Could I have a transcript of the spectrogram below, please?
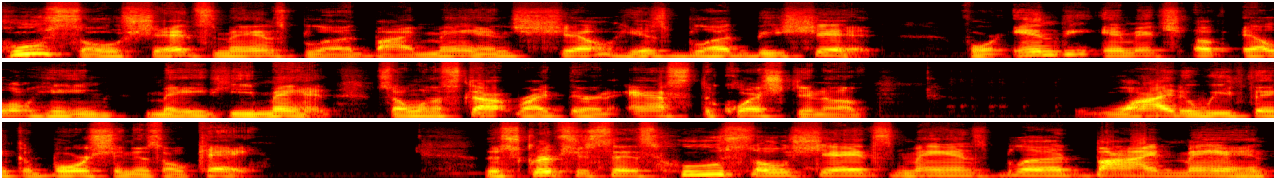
Whoso sheds man's blood, by man shall his blood be shed. For in the image of Elohim made he man. So I want to stop right there and ask the question of why do we think abortion is okay? The scripture says, Whoso sheds man's blood by man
